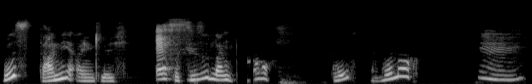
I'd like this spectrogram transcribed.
Wo ist Dani eigentlich? Dass sie Essen. so lange braucht? Oh, immer noch? Hm.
